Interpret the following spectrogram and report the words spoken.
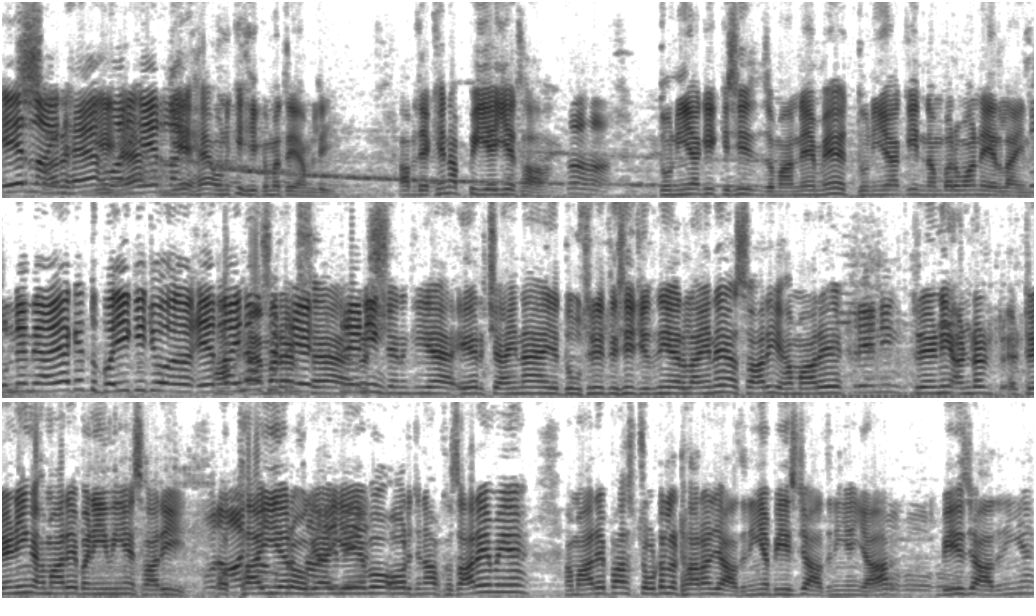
एयरलाइन है ये ये एयरलाइन है उनकी हिकमत अमली। अब देखें ना पी था। हाँ हाँ। दुनिया की किसी ज़माने में दुनिया की नंबर वन एयरलाइन सुनने में आया कि दुबई की जो एयरलाइन है ट्रेनिंग की है एयर चाइना है ये दूसरी तीसरी जितनी एयरलाइन है सारी हमारे ट्रेनिंग ट्रेनिंग अंडर ट्रेनिंग हमारे बनी हुई है सारी। और थाई हो गया ये वो और जनाब खसारे में है। हमारे पास टोटल अठारह जहाज़ नहीं है बीस जहाज़ नहीं है यार। बीस जहाज़ नहीं है।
